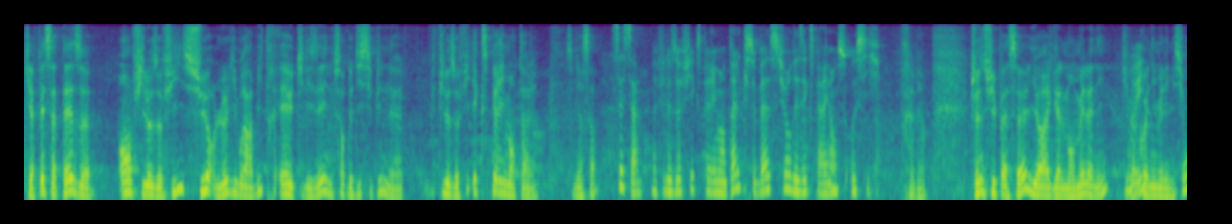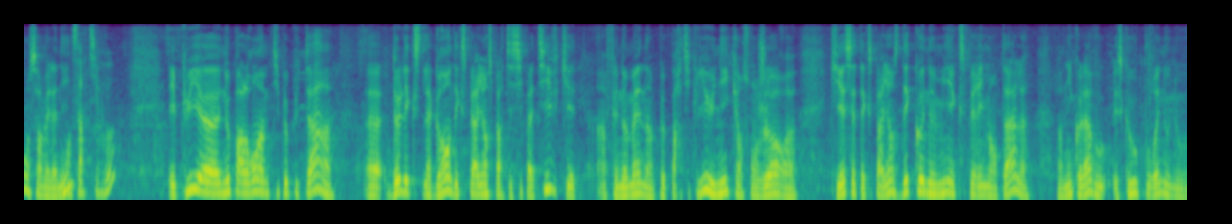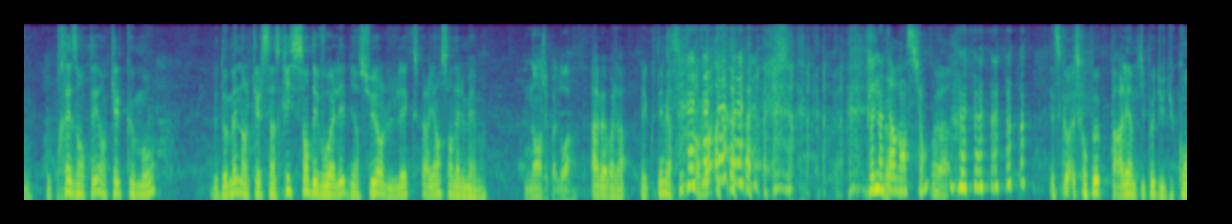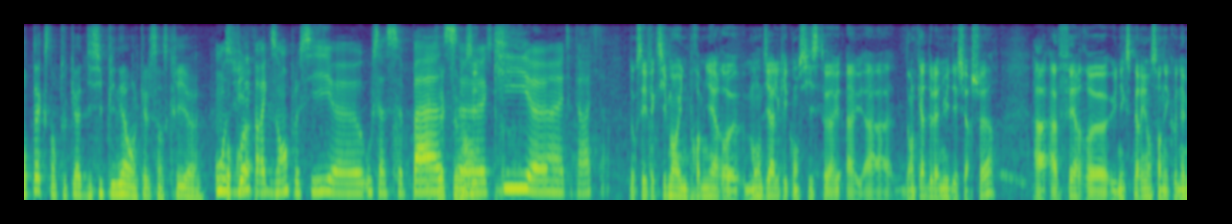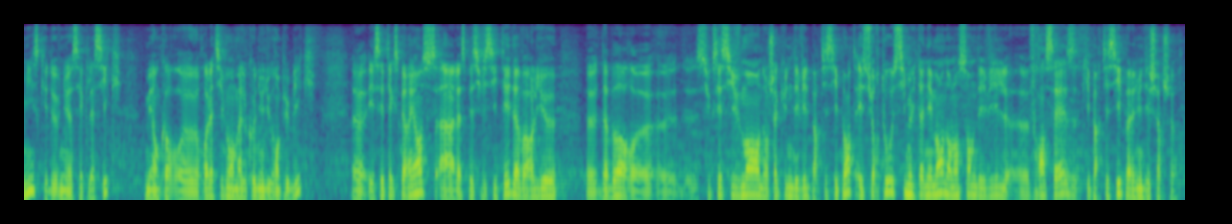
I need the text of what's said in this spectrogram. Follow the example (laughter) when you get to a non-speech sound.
Qui a fait sa thèse en philosophie sur le libre arbitre et a utilisé une sorte de discipline, la philosophie expérimentale. C'est bien ça? C'est ça, la philosophie expérimentale qui se base sur des expériences aussi. Très bien. Je ne suis pas seul, il y aura également Mélanie qui va co-animer l'émission. Bonsoir Mélanie. Bonsoir Thibault. Et puis euh, nous parlerons un petit peu plus tard euh, de la grande expérience participative qui est un phénomène un peu particulier, unique en son genre, euh, qui est cette expérience d'économie expérimentale. Alors Nicolas, est-ce que vous pourrez nous, nous, nous présenter en quelques mots le domaine dans lequel s'inscrit sans dévoiler bien sûr l'expérience en elle-même? Non, j'ai pas le droit. Ah ben voilà. Mais écoutez, merci. Au revoir. (laughs) Bonne intervention. Voilà. (laughs) Est-ce qu'on peut parler un petit peu du, contexte, en tout cas disciplinaire, dans lequel s'inscrit euh, 11 par exemple, aussi, euh, où ça se passe, euh, qui, euh, etc., Donc c'est effectivement une première mondiale qui consiste, dans le cadre de la nuit des chercheurs, à, faire une expérience en économie, ce qui est devenu assez classique, mais encore relativement mal connu du grand public. et cette expérience a la spécificité d'avoir lieu euh, d'abord euh, euh, successivement dans chacune des villes participantes et surtout simultanément dans l'ensemble des villes françaises qui participent à la Nuit des chercheurs.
